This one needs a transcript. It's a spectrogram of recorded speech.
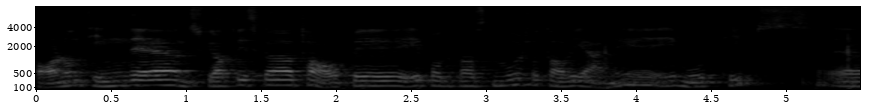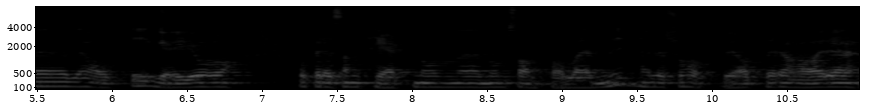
har noen ting dere ønsker at vi skal ta opp i, i podkasten vår, så tar vi gjerne imot tips. Eh, det er alltid gøy å få presentert noen, eh, noen samtaleemner. Ellers så håper vi at dere har eh,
